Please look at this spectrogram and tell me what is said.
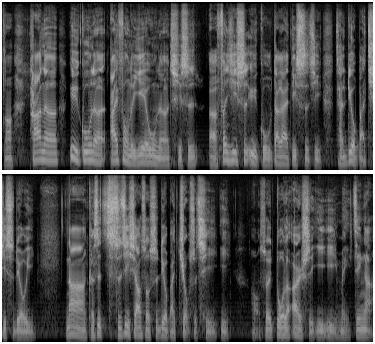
啊，它呢预估呢 iPhone 的业务呢，其实呃，分析师预估大概第四季才六百七十六亿，那可是实际销售是六百九十七亿。哦，所以多了二十一亿美金啊，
